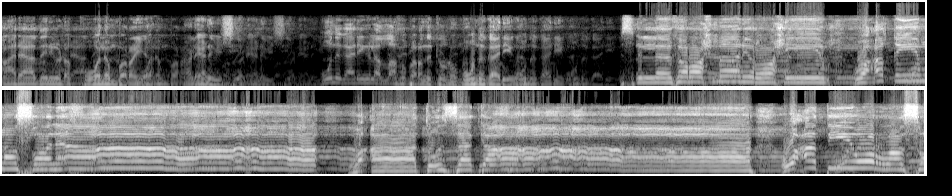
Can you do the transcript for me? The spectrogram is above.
ആരാധനയുടെ കോലം പറയാ അവിടെയാണ് വിഷയം. മൂന്ന് കാര്യങ്ങൾ അള്ളാഹു പറഞ്ഞിട്ടുള്ളൂ മൂന്ന് കാര്യങ്ങൾ بسم الله الرحمن الرحيم وأقيموا الصلاة وآتوا الزكاة وأطيعوا الرسول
